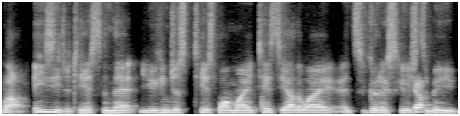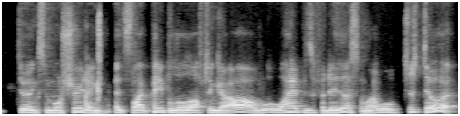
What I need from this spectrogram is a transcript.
well, easy to test in that you can just test one way, test the other way. It's a good excuse yep. to be doing some more shooting. It's like people will often go, "Oh, well, what happens if I do this?" I'm like, "Well, just do it.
